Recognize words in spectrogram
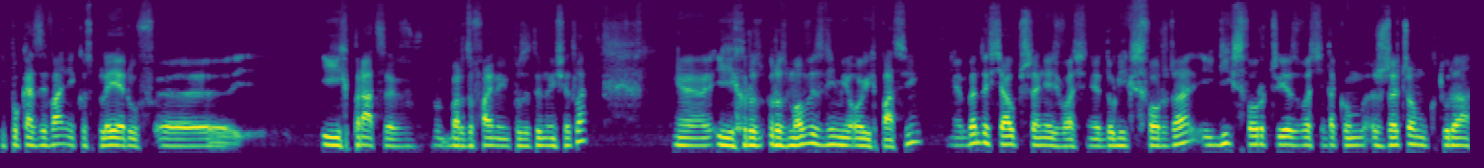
i pokazywanie cosplayerów i ich pracę w bardzo fajnym i pozytywnym świetle i ich roz, rozmowy z nimi o ich pasji. Będę chciał przenieść właśnie do Geeksforge'a i Geeksforge jest właśnie taką rzeczą, która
